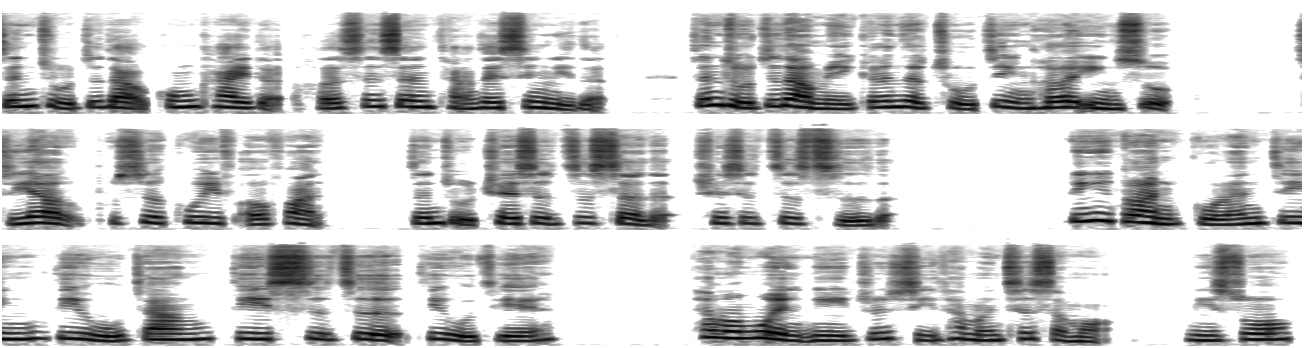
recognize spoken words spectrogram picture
真主知道公开的和深深藏在心里的，真主知道每个人的处境和因素。只要不是故意而犯，真主却是自赦的，却是自持的。另一段《古兰经》第五章第四至第五节，他们问你准许他们吃什么？你说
